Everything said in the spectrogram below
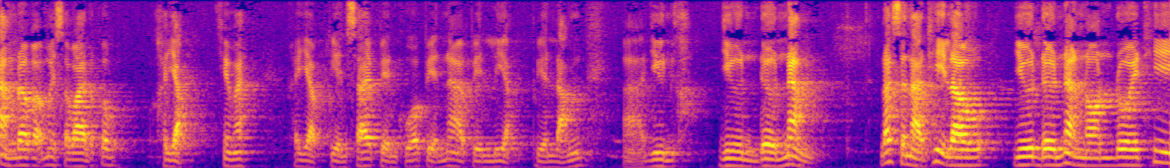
นั่งแล้วก็ไม่สบายเราก็ขยับใช่ไหม ขยับเปลี่ยนซ้ายเปลี่ยนขวาเปลี่ยนหน้าเปลี่ยนเหลียกเปลี่ยนหลังยืนยืนเดินนั่ง ลักษณะที่เรายืนเดินนั่งนอนโดยที่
